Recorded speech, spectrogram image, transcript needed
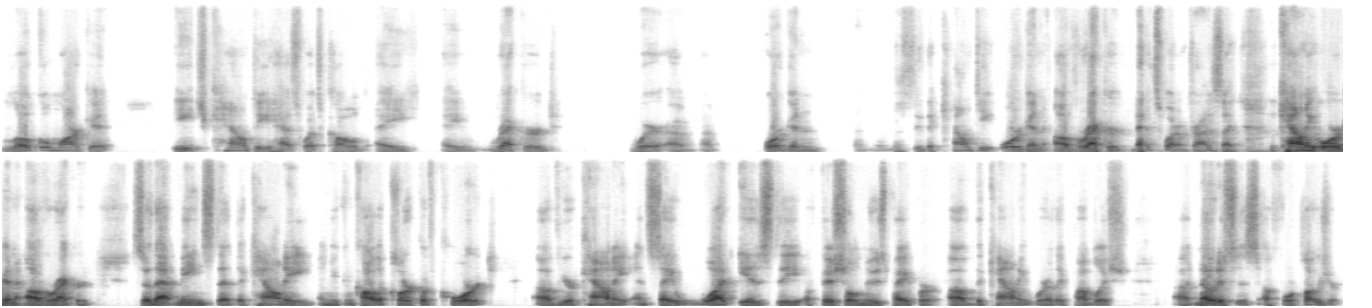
local market, each county has what's called a, a record where a, a organ, let's see, the county organ of record. That's what I'm trying to say. The county organ of record. So that means that the county, and you can call the clerk of court of your county and say, what is the official newspaper of the county where they publish uh, notices of foreclosure?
